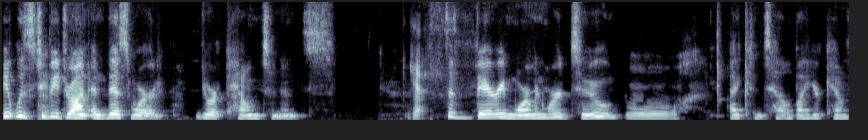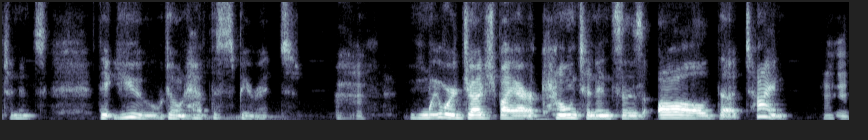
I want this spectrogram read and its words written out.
It was to Mhm. be drawn, and this word, your countenance. yes. It's a very Mormon word, too. Ooh, I can tell by your countenance that you don't have the spirit. mhm, We were judged by our countenances all the time. Mhm.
